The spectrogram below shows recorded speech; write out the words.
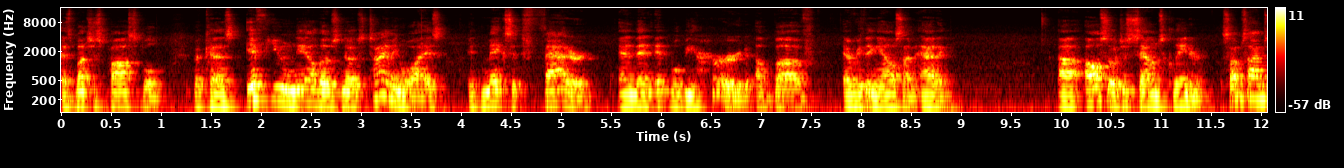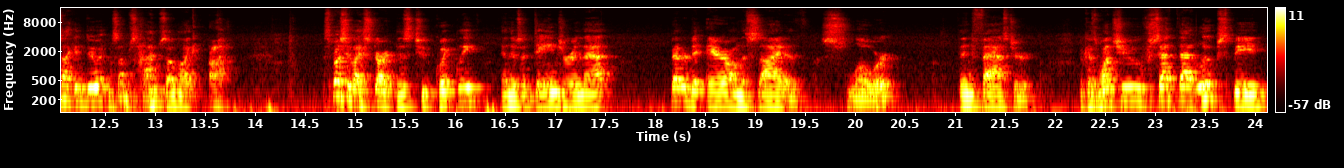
as much as possible because if you nail those notes timing wise, it makes it fatter and then it will be heard above everything else I'm adding. Uh, also, it just sounds cleaner. Sometimes I can do it, and sometimes I'm like, Ugh. especially if I start this too quickly, and there's a danger in that. Better to err on the side of slower than faster, because once you've set that loop speed,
